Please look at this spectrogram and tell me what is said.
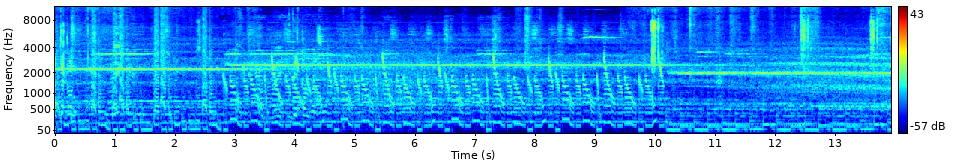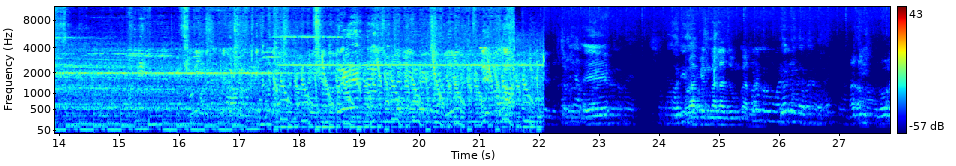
ਅੱਛਾ ਕੋਲ ਲਾਗੇ ਨੂੰ ਗੱਲਾਂ ਜ਼ੂਮ ਕਰ ਲੈ ਹਾਂਜੀ ਰੋਲ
